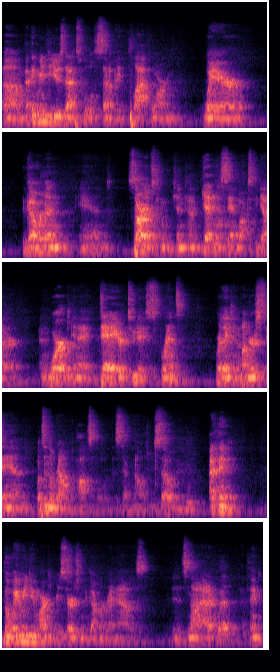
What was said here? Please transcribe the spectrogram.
Um, I think we need to use that tool to set up a platform where the government and startups can, can kind of get in a sandbox together and work in a day or two day sprint where they can understand what's in the realm of the possible with this technology. So I think the way we do market research in the government right now is is not adequate. I think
